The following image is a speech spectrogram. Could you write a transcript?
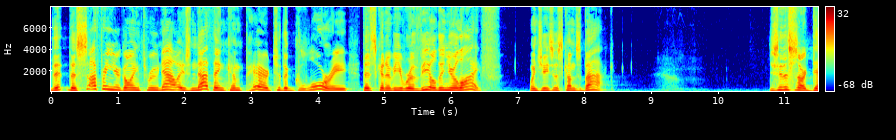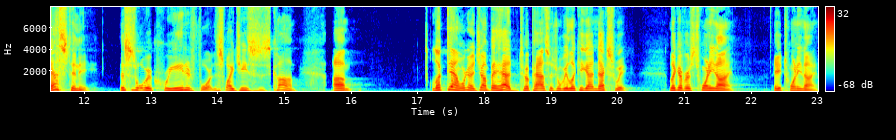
the, the suffering you're going through now is nothing compared to the glory that's going to be revealed in your life when Jesus comes back. You see, this is our destiny. This is what we're created for. This is why Jesus has come. Um, Look down. We're going to jump ahead to a passage we'll be looking at next week. Look at verse 29, 829.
